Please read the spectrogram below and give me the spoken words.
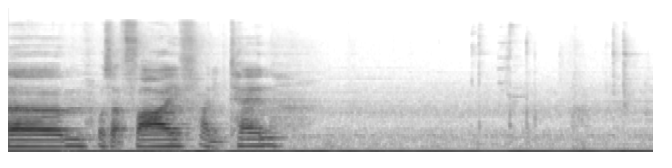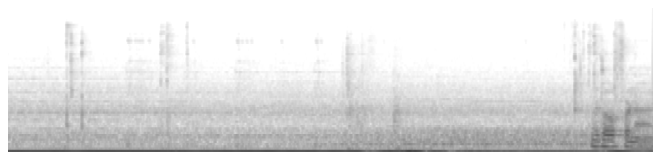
Um, what's that? Five. I need ten. Little for now.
